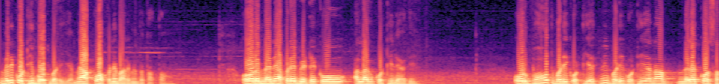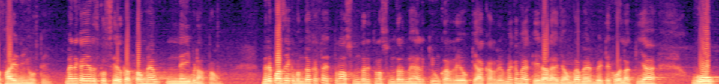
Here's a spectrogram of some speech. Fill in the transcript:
मेरी कोठी बहुत बड़ी है, मैं आपको अपने बारे में बताता हूँ। और मैंने अपने बेटे को अलग कोठी ले दी। और बहुत बड़ी कोठी है, इतनी बड़ी कोठी है ना, मेरे को सफ़ाई नहीं होती। मैंने कहा, यार, इसको सेल करता हूँ, मैं नहीं बनाता हूँ। मेरे पास एक बंदा कहता है, इतना सुंदर इतना सुंदर महल क्यों कर रहे हो? क्या कर रहे हो? मैं कहा, मैं अकेला रह जाऊँगा, मेरे बेटे को अलग किया वो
